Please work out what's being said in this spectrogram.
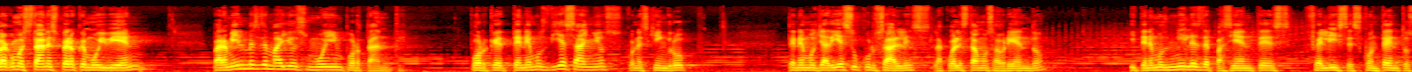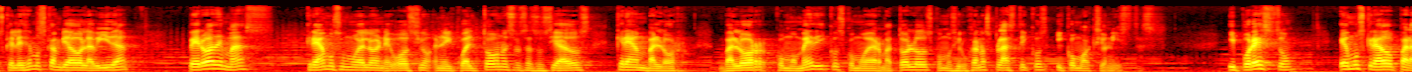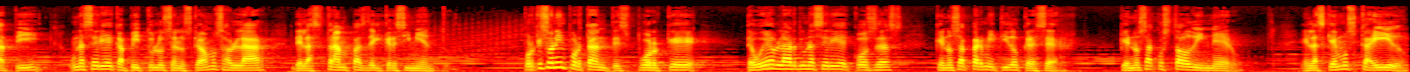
Hola, ¿cómo están? Espero que muy bien. Para mí el mes de mayo es muy importante porque tenemos 10 años con Skin Group, tenemos ya 10 sucursales, la cual estamos abriendo, y tenemos miles de pacientes felices, contentos, que les hemos cambiado la vida, pero además creamos un modelo de negocio en el cual todos nuestros asociados crean valor, valor como médicos, como dermatólogos, como cirujanos plásticos y como accionistas. Y por esto hemos creado para ti una serie de capítulos en los que vamos a hablar de las trampas del crecimiento. ¿Por qué son importantes? Porque te voy a hablar de una serie de cosas que nos ha permitido crecer, que nos ha costado dinero, en las que hemos caído,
